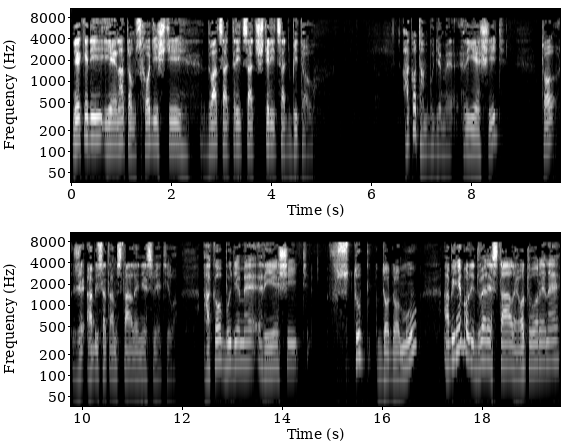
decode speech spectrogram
Niekedy je na tom schodišti 20, 30, 40 bytov. Ako tam budeme riešiť to, že aby sa tam stále nesvietilo? Ako budeme riešiť vstup do domu, aby neboli dvere stále otvorené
